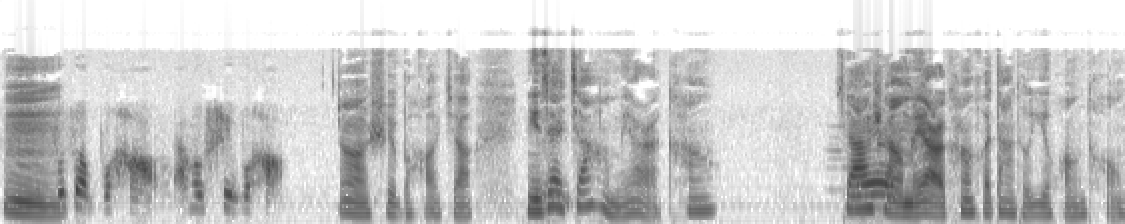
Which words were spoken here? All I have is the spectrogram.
嗯。肤色不好，然后睡不好。啊，睡不好觉。你再加上美尔康，加上美尔康和大豆异黄酮。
